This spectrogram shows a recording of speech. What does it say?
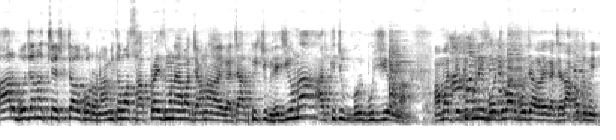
আর বোঝানোর চেষ্টাও করো না। আমি তোমার সারপ্রাইজ মানে আমার জানা হয়ে গেছে। আর কিছু ভেজিও না আর কিছু বুঝিও না। আমার যেটুকুনি বোঝবার বোঝা হয়ে গেছে। রাখো তুমি।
